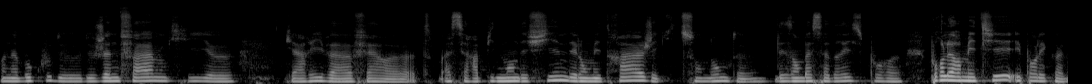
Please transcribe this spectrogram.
on a beaucoup de, jeunes femmes qui, qui arrivent à faire euh, assez rapidement des films, des longs métrages, et qui sont donc des ambassadrices pour, euh, pour leur métier et pour l'école.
